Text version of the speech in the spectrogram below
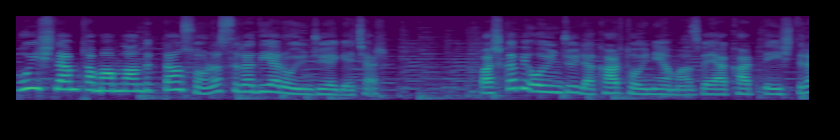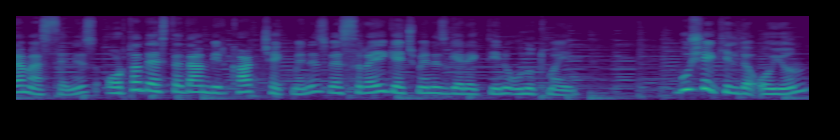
Bu işlem tamamlandıktan sonra sıra diğer oyuncuya geçer. Başka bir oyuncuyla kart oynayamaz veya kart değiştiremezseniz orta desteden bir kart çekmeniz ve sırayı geçmeniz gerektiğini unutmayın. Bu şekilde oyun,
